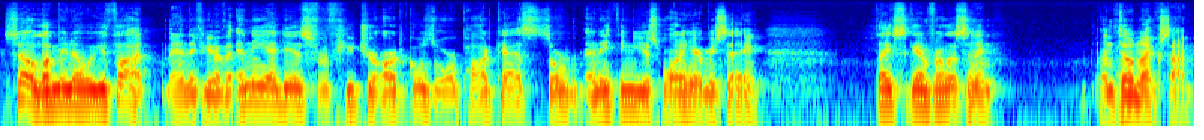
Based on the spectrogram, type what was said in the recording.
So let me know what you thought, and if you have any ideas for future articles or podcasts or anything you just want to hear me say. Thanks again for listening. Until next time.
